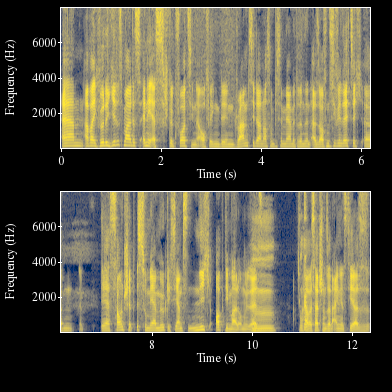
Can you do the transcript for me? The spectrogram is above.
Ähm, aber ich würde jedes Mal das NES-Stück vorziehen, auch wegen den Drums, die da noch so ein bisschen mehr mit drin sind. Also auf dem C64, ähm, der Soundchip ist zu mehr möglich. Sie haben es nicht optimal umgesetzt. Mm, okay. Aber es hat schon seinen eigenen Stil. Also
